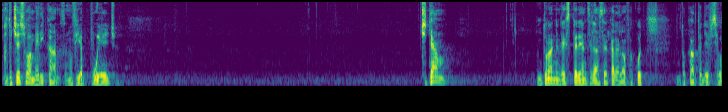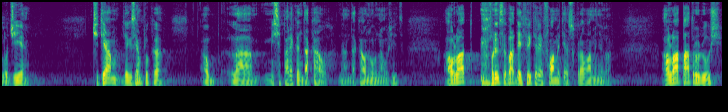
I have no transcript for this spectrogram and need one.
Pentru ce să american, să nu fie pui aici? Citeam într-una dintre experiențele astea care le-au făcut într-o carte de psihologie, citeam, de exemplu, că au, la, mi se pare că în Dachau, da, în Dachau, nu în Auschwitz, au luat, vrând să vadă efectele foametei asupra oamenilor, au luat patru ruși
